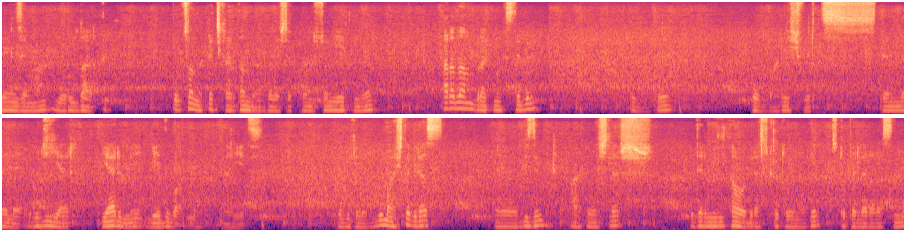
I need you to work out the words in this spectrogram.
Benzema yoruldu artık. 90 dakika çıkartamıyor arkadaşlar. Kondisyonu yetmiyor. Aradan bırakmak istedim. Olmadı. Pogba, Rashford, Dembele, Rudiger yer mi? 7 var mı? Ha, 7. Tebrik. Bu maçta biraz e, bizim arkadaşlar Eder Militao biraz kötü oynadı stoperler arasında.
